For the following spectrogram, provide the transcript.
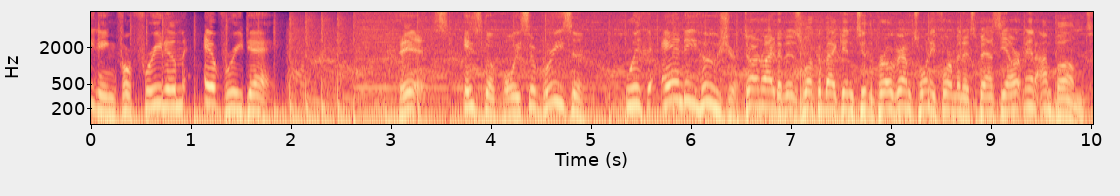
Fighting for freedom every day. This is the voice of reason with Andy Hooser. Darn right it is. Welcome back into the program. 24 minutes past the hour. Man, I'm bummed.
